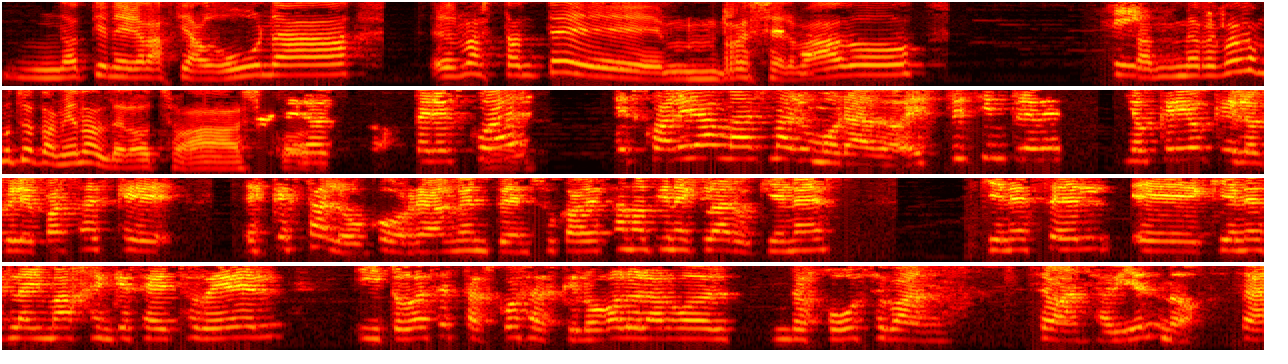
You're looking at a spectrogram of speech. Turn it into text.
no tiene gracia alguna, es bastante mm, reservado. Sí. Me recuerda mucho también al del 8, a Pero, pero Squall, era más malhumorado. Este simplemente, yo creo que lo que le pasa es que es que está loco realmente. En su cabeza no tiene claro quién es, quién es él, eh, quién es la imagen que se ha hecho de él y todas estas cosas que luego a lo largo del, del juego se van, se van sabiendo. O sea,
